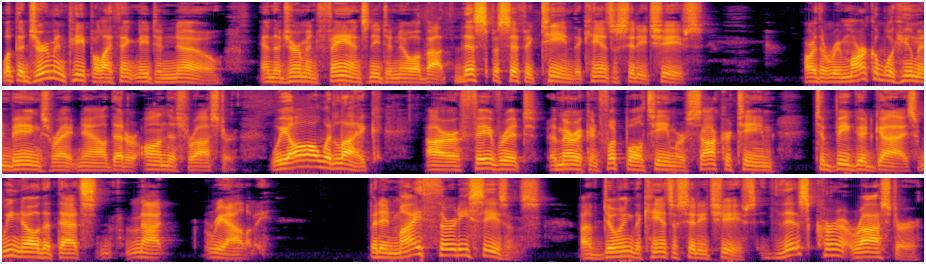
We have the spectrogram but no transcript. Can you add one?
What the German people, I think, need to know and the German fans need to know about this specific team, the Kansas City Chiefs, are the remarkable human beings right now that are on this roster. We all would like our favorite American football team or soccer team to be good guys. We know that that's not reality. But in my 30 seasons of doing the Kansas City Chiefs, this current roster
